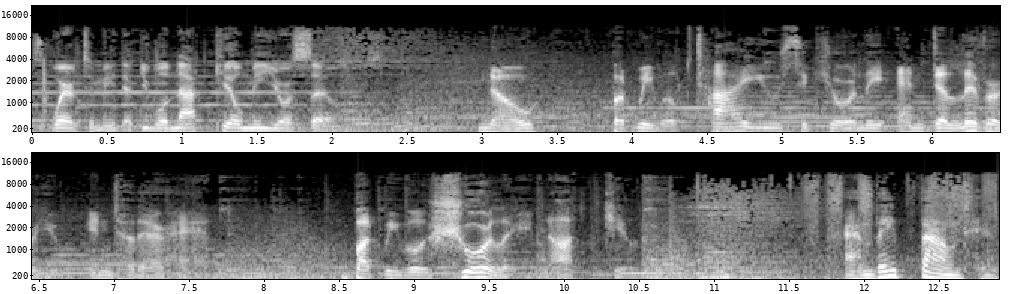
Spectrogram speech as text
Swear to me that you will not kill me yourselves. No, but we will tie you securely and deliver you into their hand. But we will surely not kill you. And they bound him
